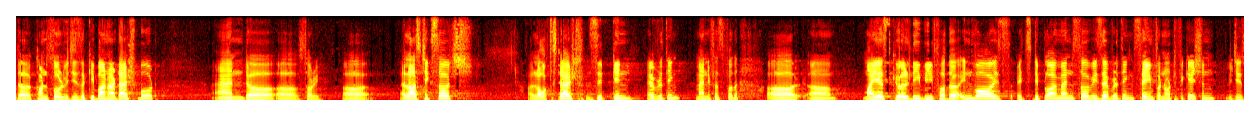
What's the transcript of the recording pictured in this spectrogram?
the console, which is the Kibana dashboard, and, sorry, Elasticsearch, Logstash, Zipkin, everything manifest for the MySQL DB for the invoice, its deployment, service, everything. Same for notification, which is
